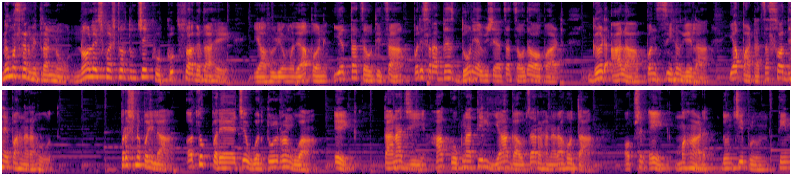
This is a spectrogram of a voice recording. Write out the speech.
नमस्कार मित्रांनो नॉलेज फर्स्टवर तुमचे खूप खूप स्वागत आहे. या व्हिडिओमध्ये आपण इयत्ता चौथीचा परिसराभ्यास दोन या विषयाचा चौदावा पाठ गड आला पण सिंह गेला या पाठाचा स्वाध्याय पाहणार आहोत. प्रश्न पहिला अचूक पर्यायाचे वर्तुळ रंगवा. एक तानाजी हा कोकणातील या गावचा राहणारा होता. ऑप्शन एक महाड दोन चिपळूण तीन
